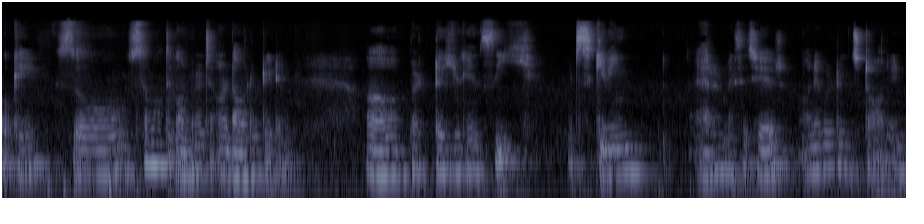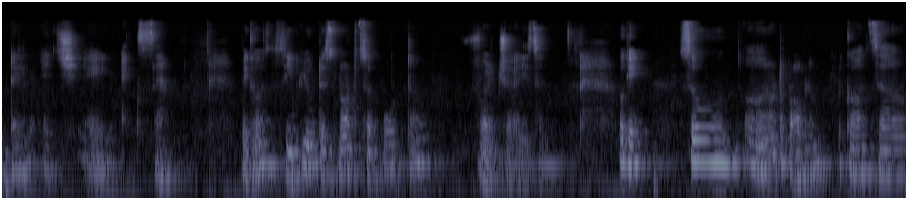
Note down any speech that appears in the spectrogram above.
Okay so some of the components are downloaded. Uh, but uh, you can see it's giving error message here. Unable to install intel HAXM because the CPU does not support the virtualization. Okay so uh, not a problem because uh,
